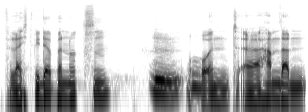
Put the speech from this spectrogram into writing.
vielleicht wieder benutzen. Mhm. Und äh, haben dann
